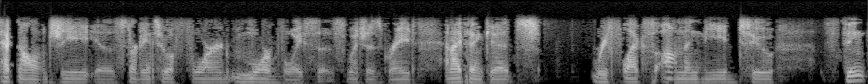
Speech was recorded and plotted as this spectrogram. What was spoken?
technology is starting to afford more voices, which is great. And I think it reflects on the need to think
